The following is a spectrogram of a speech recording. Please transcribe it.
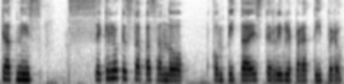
Katniss, sé que lo que está pasando con Pita es terrible para ti, pero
